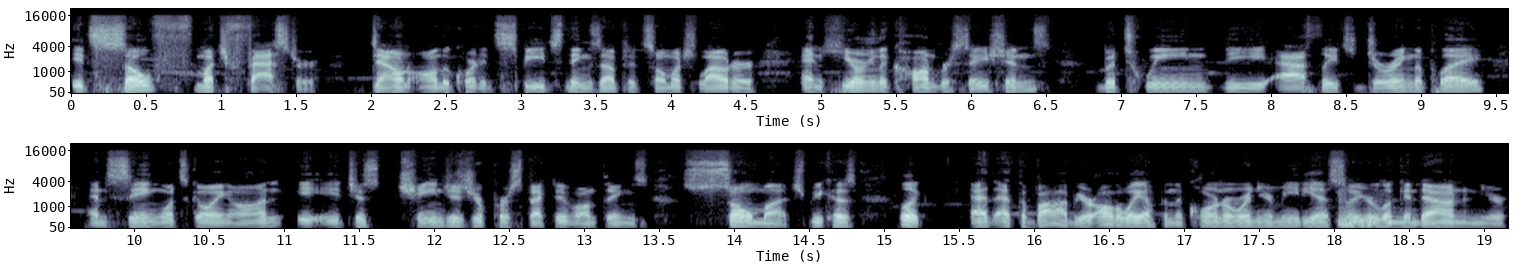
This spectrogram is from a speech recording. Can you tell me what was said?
it's so f- much faster down on the court. It speeds things up. It's so much louder. And hearing the conversations between the athletes during the play and seeing what's going on, it, it just changes your perspective on things so much. Because look, at, at the Bob, you're all the way up in the corner when you're media. So you're Mhm. looking down and you're,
